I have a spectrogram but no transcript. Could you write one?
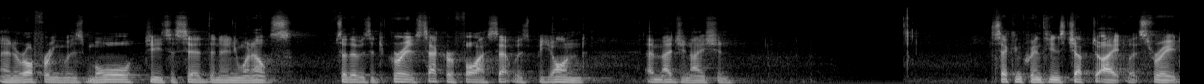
and her offering was more, Jesus said, than anyone else. So there was a degree of sacrifice that was beyond imagination. 2 Corinthians chapter 8, let's read.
